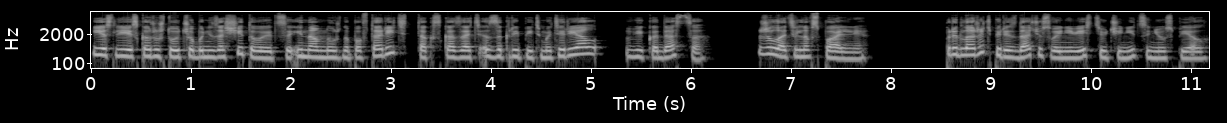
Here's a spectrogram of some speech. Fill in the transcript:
Если я скажу, что учеба не засчитывается и нам нужно повторить, так сказать, закрепить материал, Вика дастся. Желательно в спальне. Предложить пересдачу своей невесте ученицы не успел.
